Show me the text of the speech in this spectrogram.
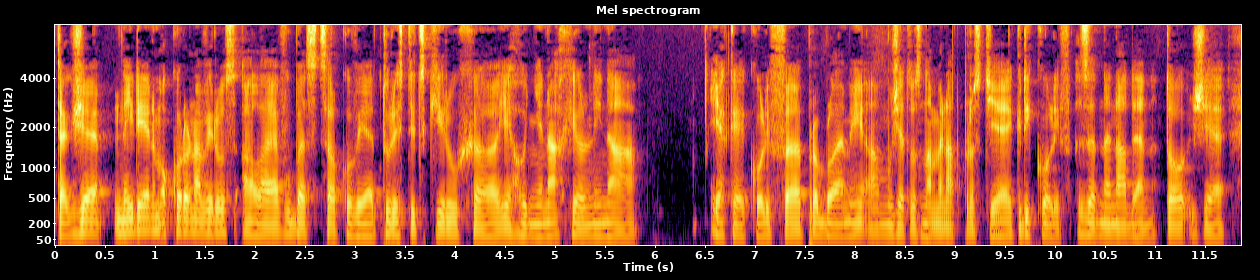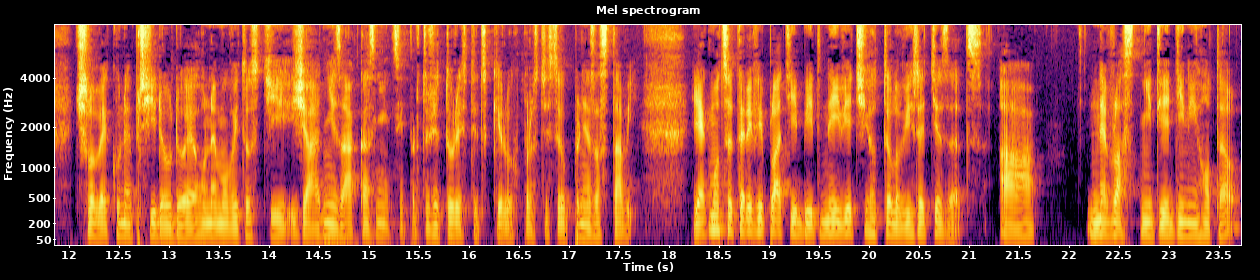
Takže nejde jenom o koronavirus, ale vůbec celkově turistický ruch eh, je hodně náchylný na jakékoliv eh, problémy a může to znamenat prostě kdykoliv ze dne na den to, že člověku nepřijdou do jeho nemovitosti žádní zákazníci, protože turistický ruch prostě se úplně zastaví. Jak moc se tedy vyplatí být největší hotelový řetězec a nevlastnit jediný hotel?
